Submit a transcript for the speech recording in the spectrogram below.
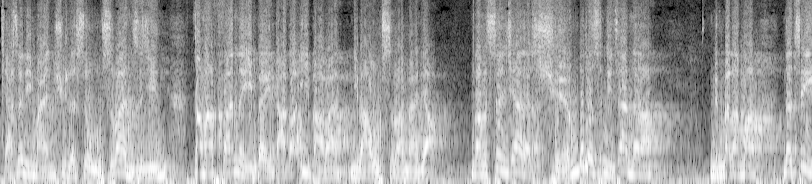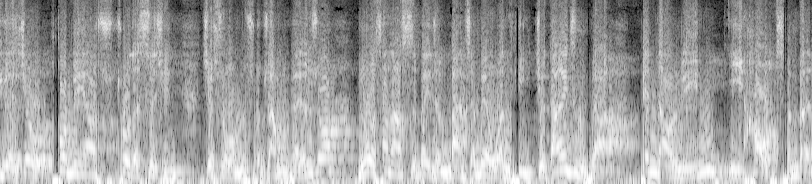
假设你买进去的是五十万资金，当它翻了一倍达到一百万，你把五十万卖掉，那么剩下的全部都是你赚的了。明白了吗？那这个就后面要做的事情，就是我们说赚股票。有人说，如果上涨十倍怎么办？这没有问题，就当一只股票变到零以后成本，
